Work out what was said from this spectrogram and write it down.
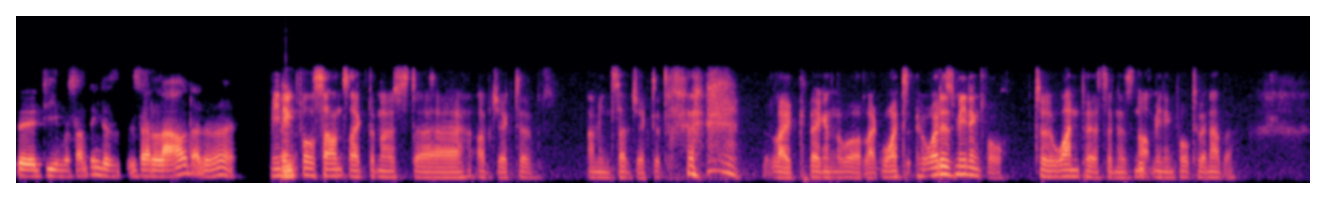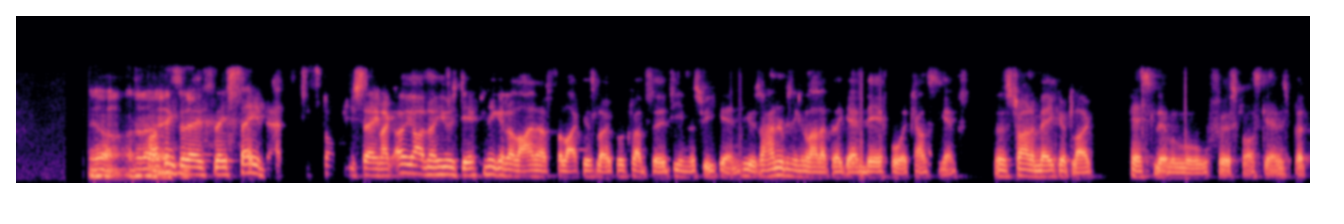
third team or something? Does is that allowed? I don't know. Meaningful sounds like the most uh, objective, I mean subjective, like thing in the world. Like what what is meaningful to one person is not meaningful to another. Yeah, I don't know. Well, I think that they, they say that to stop you saying like, oh yeah, no, he was definitely going to line up for like his local club third team this weekend. He was 100% going to line up for the game, therefore it counts the game. So it's trying to make it like test level or first class games. But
